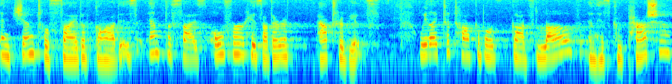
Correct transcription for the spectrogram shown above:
and gentle side of God is emphasized over his other attributes. We like to talk about God's love and his compassion,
